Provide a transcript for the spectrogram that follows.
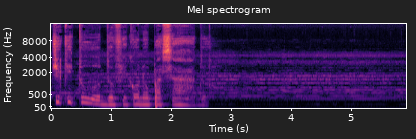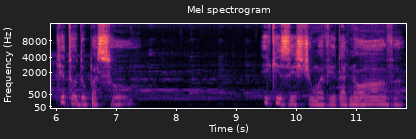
de que tudo ficou no passado, que tudo passou e que existe uma vida nova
